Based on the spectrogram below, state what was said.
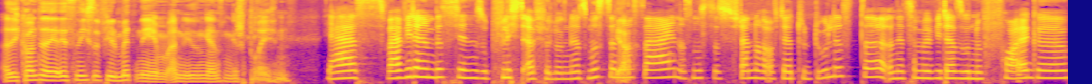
also ich konnte jetzt nicht so viel mitnehmen an diesen ganzen Gesprächen. Ja, es war wieder ein bisschen so Pflichterfüllung. Ne? Es musste Ja. noch sein, es musste, es stand noch auf der To-Do-Liste und jetzt haben wir wieder so eine Folge,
